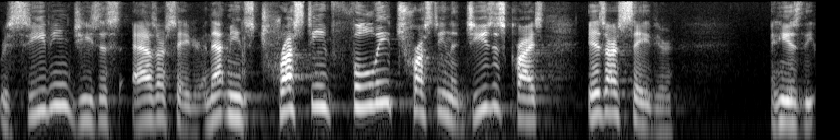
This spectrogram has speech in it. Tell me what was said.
receiving Jesus as our Savior. And that means trusting, fully trusting that Jesus Christ is our Savior. And He is the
